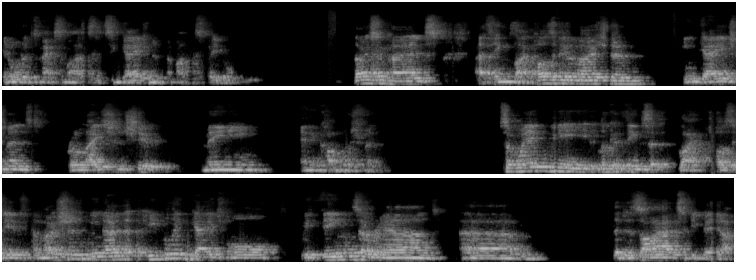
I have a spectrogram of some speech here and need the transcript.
in order to maximise its engagement amongst people. Those components are things like positive emotion, engagement, relationship, meaning, and accomplishment. So when we look at things like positive emotion, we know that people engage more with things around um, the desire to be better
